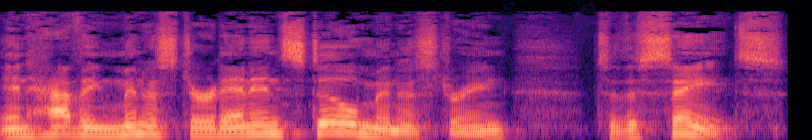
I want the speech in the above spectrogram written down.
in having ministered and in still ministering to the saints.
